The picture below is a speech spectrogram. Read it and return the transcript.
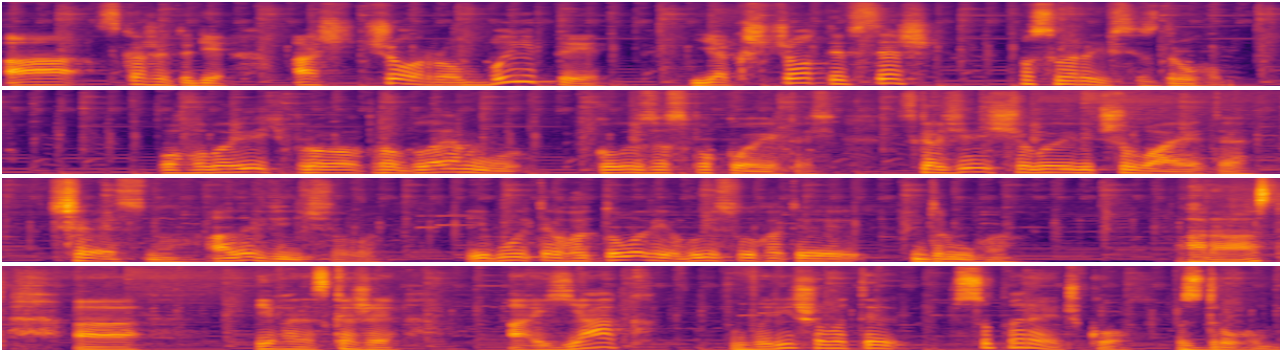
А скажи тоді, а що робити, якщо ти все ж посварився з другом? Поговоріть про проблему, коли заспокоїтесь. Скажіть, що ви відчуваєте чесно, але вічливо. І будьте готові вислухати друга. Гаразд. А, Євгене, скажи, а як вирішувати суперечку з другом?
